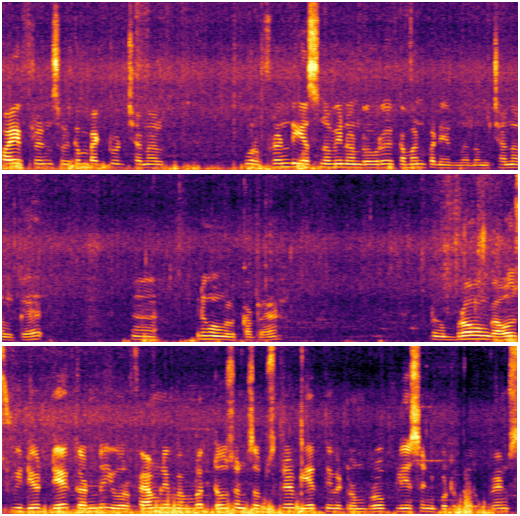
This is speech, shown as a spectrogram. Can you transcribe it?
Hi friends welcome back to channel ஒரு ஃப்ரெண்டு எஸ் நவீனன்றவர் கமெண்ட் பண்ணியிருந்தார் நம்ம சேனலுக்கு இருங்க உங்களுக்கு காட்டுறேன். ப்ரோ உங்கள் house video take and your family member thousand subscribe ஏற்றி விட்டுறோம் ப்ரோ ப்ளீஸ் போட்டிருக்காரு ஃப்ரெண்ட்ஸ்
